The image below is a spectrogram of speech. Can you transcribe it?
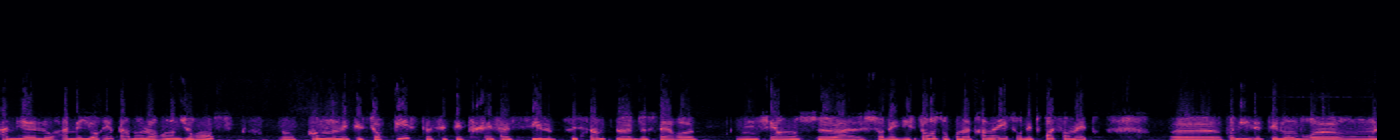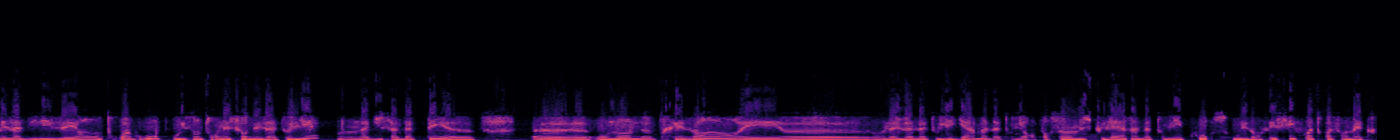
améliorer, améliorer pardon, leur endurance. Donc, comme on était sur piste, c'était très facile, plus simple de faire une séance euh, sur des distances. Donc, on a travaillé sur des 300 mètres. Euh, comme ils étaient nombreux, on les a divisés en trois groupes où ils ont tourné sur des ateliers. On a dû s'adapter euh, au monde présent et on a eu un atelier gamme, un atelier renforcement musculaire, un atelier course où ils ont fait 6 fois 300 mètres.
